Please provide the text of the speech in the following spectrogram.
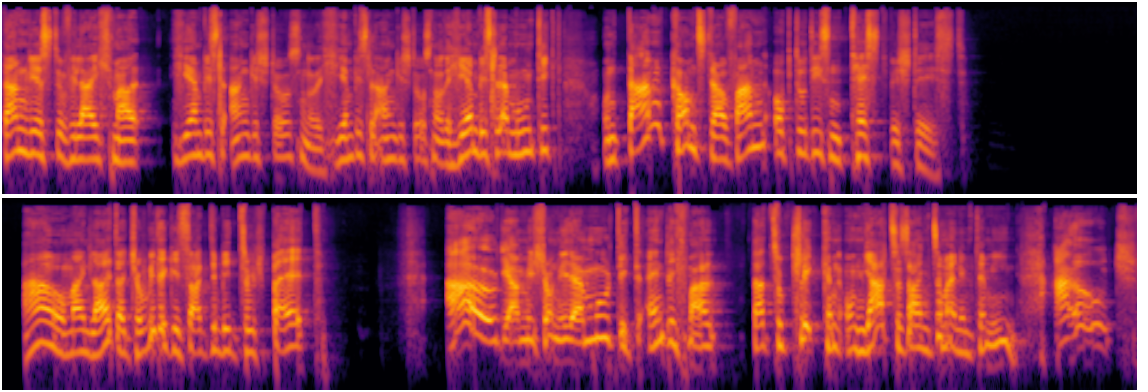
Dann wirst du vielleicht mal hier ein bisschen angestoßen oder hier ein bisschen angestoßen oder hier ein bisschen ermutigt. Und dann kommt es darauf an, ob du diesen Test bestehst. Au, mein Leiter hat schon wieder gesagt, ich bin zu spät. Au, die haben mich schon wieder ermutigt, endlich mal da zu klicken, um Ja zu sagen zu meinem Termin. Autsch!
